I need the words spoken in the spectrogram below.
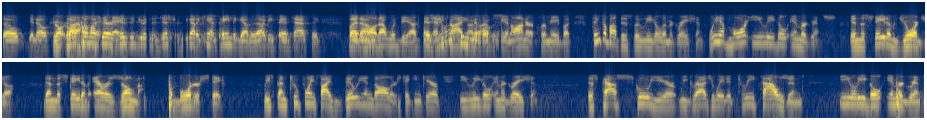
So, you know, You're- but I'll come up there and visit you in the district. We got a campaign together. That would be fantastic. But um, oh, that would be. At any time, that would be an honor for me. But think about this illegal immigration. We have more illegal immigrants in the state of Georgia than the state of Arizona, a border state. We spend $2.5 billion taking care of illegal immigration. This past school year, we graduated 3,000 illegal immigrants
